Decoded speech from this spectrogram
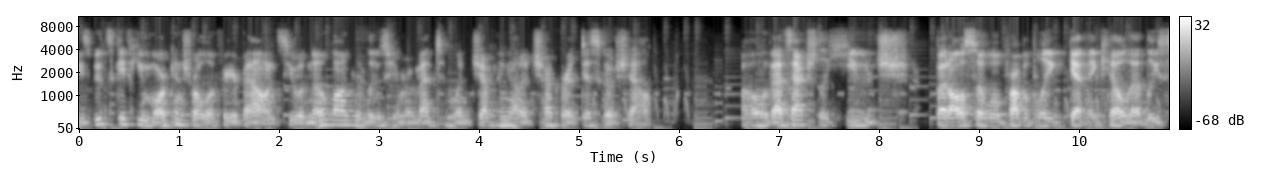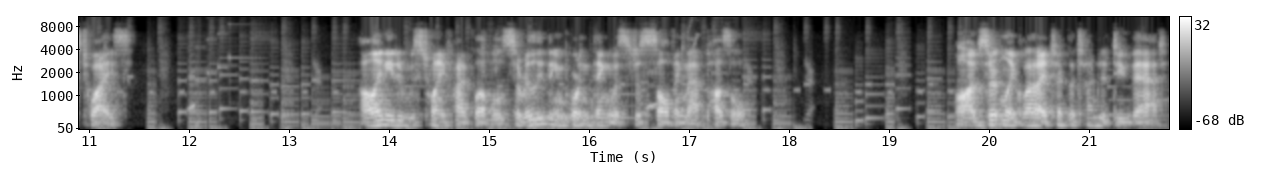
These boots give you more control over your balance. You will no longer lose your momentum when jumping on a chuck or a disco shell. Oh, that's actually huge, but also will probably get me killed at least twice. All I needed was 25 levels, so really the important thing was just solving that puzzle. Well, I'm certainly glad I took the time to do that.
